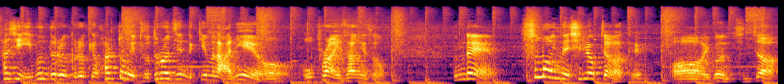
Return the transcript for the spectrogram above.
사실 이분들은 그렇게 활동이 두드러진 느낌은 아니에요. 오프라인 상에서. 근데 숨어 있는 실력자 같아. 아 이건 진짜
